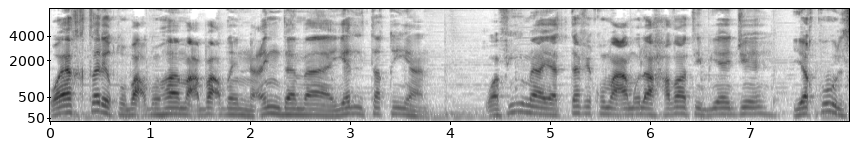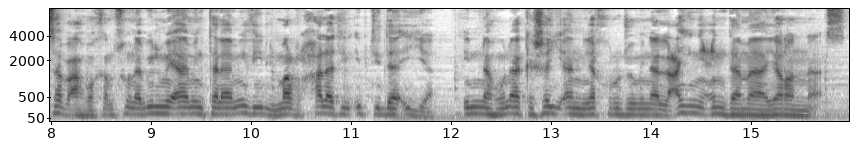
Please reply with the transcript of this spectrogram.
ويختلط بعضها مع بعض عندما يلتقيان. وفيما يتفق مع ملاحظات بياجيه يقول 57% من تلاميذ المرحلة الابتدائية إن هناك شيئا يخرج من العين عندما يرى الناس.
